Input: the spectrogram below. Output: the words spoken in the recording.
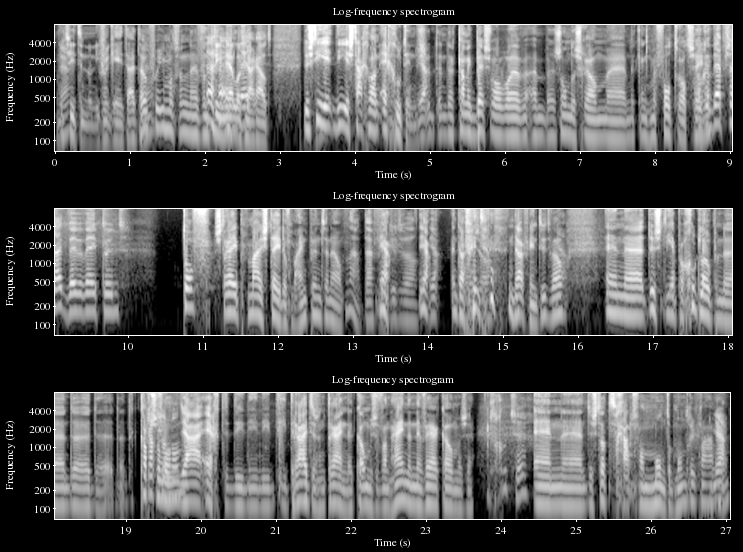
Dat Ja. ziet er nog niet verkeerd uit. Ook voor iemand van, eh, van 10, 11 jaar oud. Dus die, die is daar gewoon echt goed in. Dus Ja. daar- kan ik best wel eh, eh, zonder schroom, eh dat kan ik met vol trots Ook zeggen. een website www. Tof-mystateofmind.nl Nou, daar vindt Ja. u het wel. Ja, en daar vindt, daar vindt u het wel. Ja. En eh, dus die hebben goed lopende de, de, de, de kapsalon. Ja, echt. Die, die, die, die draait als een trein. Dan komen ze van heinde en ver komen ze. Dat is goed zeg. En eh, dus dat gaat van mond op mond reclame. Ja.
